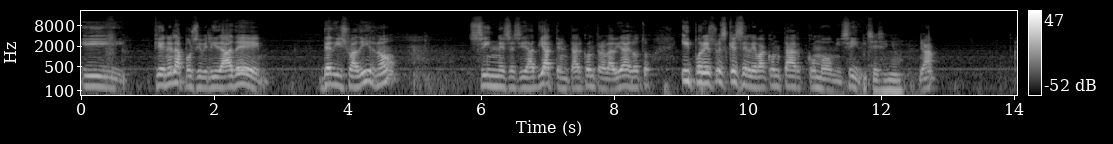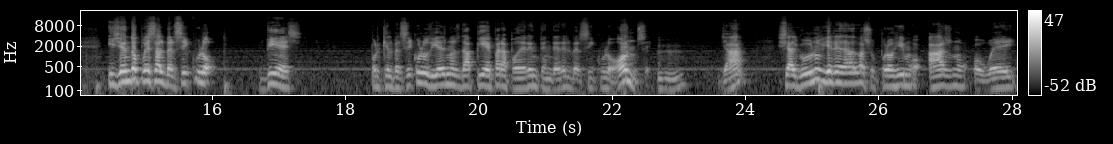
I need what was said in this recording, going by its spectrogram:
Y tiene la posibilidad de, de disuadir, ¿no? Sin necesidad de atentar contra la vida del otro. Y por eso es que se le va a contar como homicidio. Sí, señor. ¿Ya? Y yendo pues al versículo 10, porque el versículo 10 nos da pie para poder entender el versículo 11. ¿Ya? Si alguno hubiere dado a su prójimo asno o buey,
